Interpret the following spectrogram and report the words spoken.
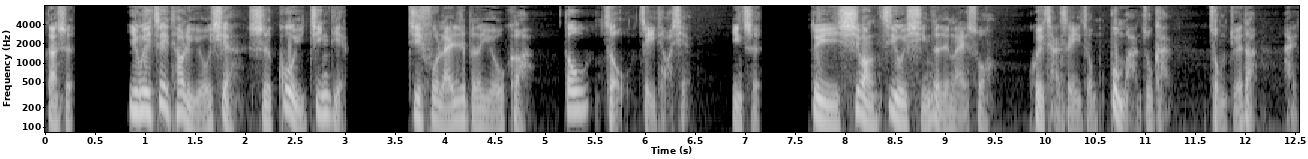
但是，因为这条旅游线是过于经典，几乎来日本的游客都走这一条线，因此，对于希望自由行的人来说，会产生一种不满足感，总觉得。还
